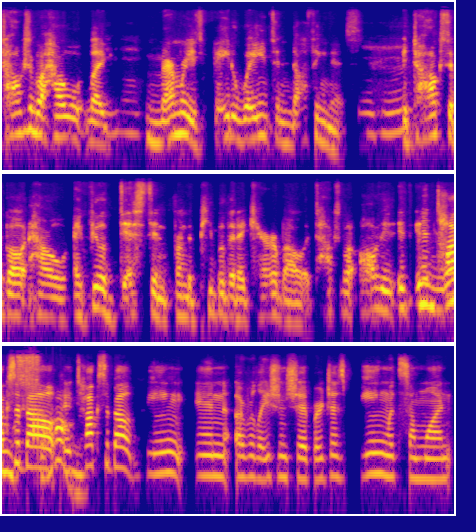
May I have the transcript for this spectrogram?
talks about how like mm-hmm. memories fade away into nothingness. Mm-hmm. It talks about how I feel distant from the people that I care about. It talks about all these. It, it talks about song. it talks about being in a relationship or just being with someone,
